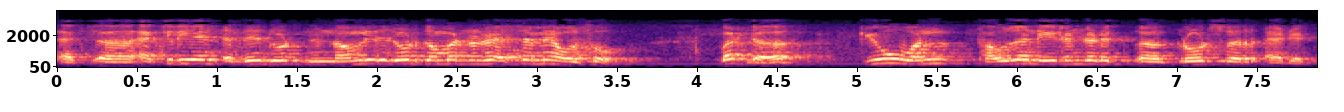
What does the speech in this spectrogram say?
Uh, actually, they don't, normally they don't come under SMA also. But uh, Q1, 1,800 uh, crores were added.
